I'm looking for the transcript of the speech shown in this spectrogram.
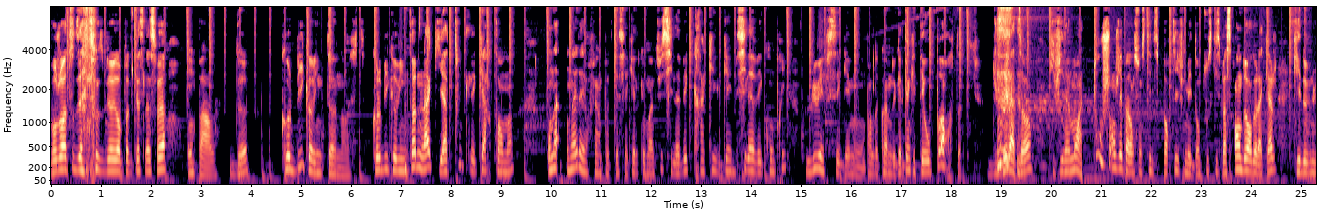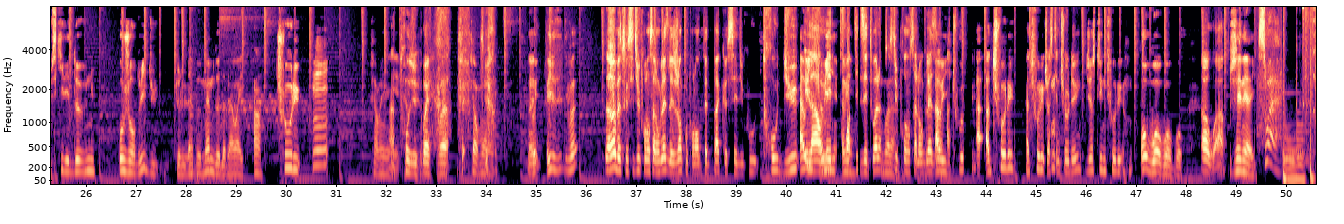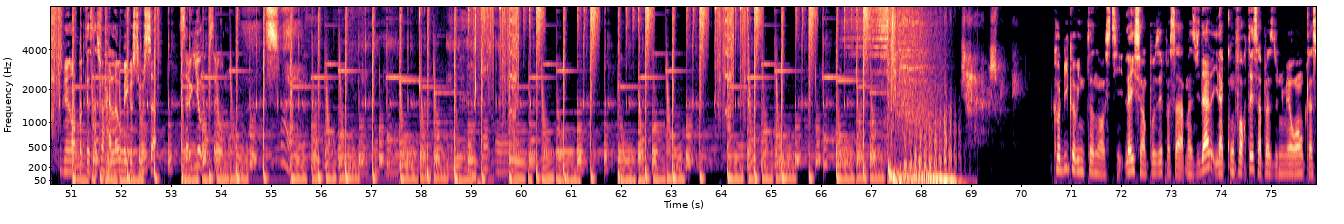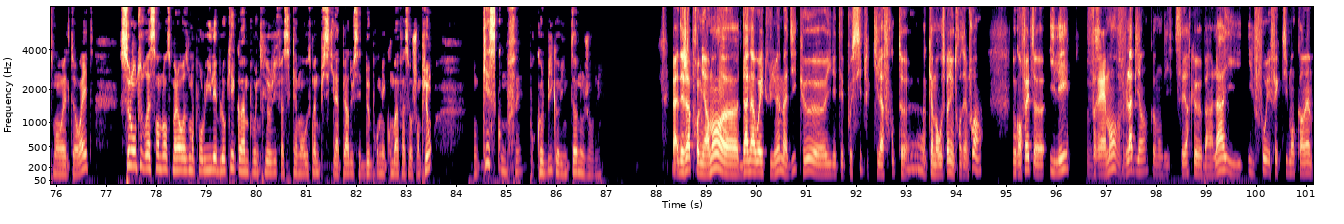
Bonjour à toutes et à tous, bienvenue dans le podcast La Sphère. On parle de Colby Covington. Colby Covington, là, qui a toutes les cartes en main. On, a, on avait d'ailleurs fait un podcast il y a quelques mois dessus, s'il avait craqué le game, s'il avait compris l'UFC game. On parle de, quand même de quelqu'un qui était aux portes du Bellator, qui finalement a tout changé, pas dans son style sportif, mais dans tout ce qui se passe en dehors de la cage, qui est devenu ce qu'il est devenu aujourd'hui, du de l'aveu même de Dana White. Un trou du. Mmh. Fermez les. Ah, trop du, ouais. Voilà, fermons. Ouais. Oui, oui, dis-moi. Non, non, parce que si tu le prononces à l'anglaise, les gens comprendront peut-être pas que c'est du coup trop du. Ah et oui, là, on ah oui, met ah trois oui. petites étoiles. Parce Voilà. que si tu le prononces à l'anglaise, Ah oui. un trou. Ah, Un trou. Un trou. Justin Trudeau. Justin Trudeau. Oh, wow, wow, wow. Oh, wow. Générique. Bienvenue dans le podcast La. Hello, big see what's up? Salut Guillaume, salut tout le monde. Colby Covington, Rusty. Là, il s'est imposé face à Masvidal. Il a conforté sa place de numéro 1 au classement welterweight. Selon toute vraisemblance, malheureusement pour lui, il est bloqué quand même pour une trilogie face à Cameron Ousmane puisqu'il a perdu ses deux premiers combats face au champion. Donc, qu'est-ce qu'on fait pour Colby Covington aujourd'hui? Bah, déjà, premièrement, euh, Dana White lui-même a dit qu'il était possible qu'il affronte euh, Kamaru Usman une troisième fois. hein. Donc en fait, euh, il est vraiment v'là bien, comme on dit. C'est-à-dire que ben, là, il, faut effectivement quand même.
